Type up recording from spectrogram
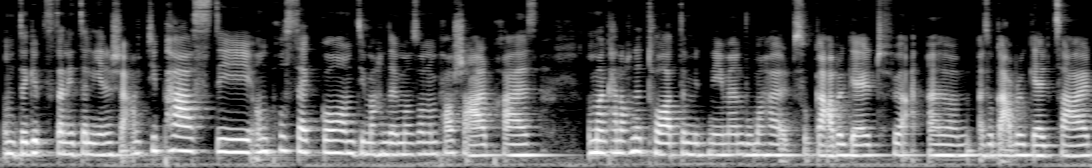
Und da gibt es dann italienische Antipasti und Prosecco und die machen da immer so einen Pauschalpreis. Und man kann auch eine Torte mitnehmen, wo man halt so Gabelgeld für, ähm, also Gabelgeld zahlt,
